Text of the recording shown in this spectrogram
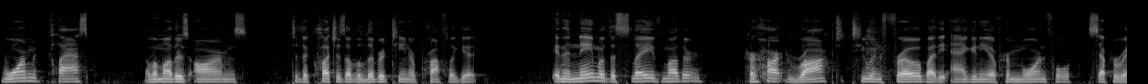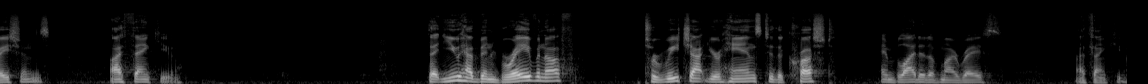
warm clasp of a mother's arms to the clutches of a libertine or profligate, in the name of the slave mother, her heart rocked to and fro by the agony of her mournful separations, I thank you that you have been brave enough to reach out your hands to the crushed and blighted of my race. I thank you.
